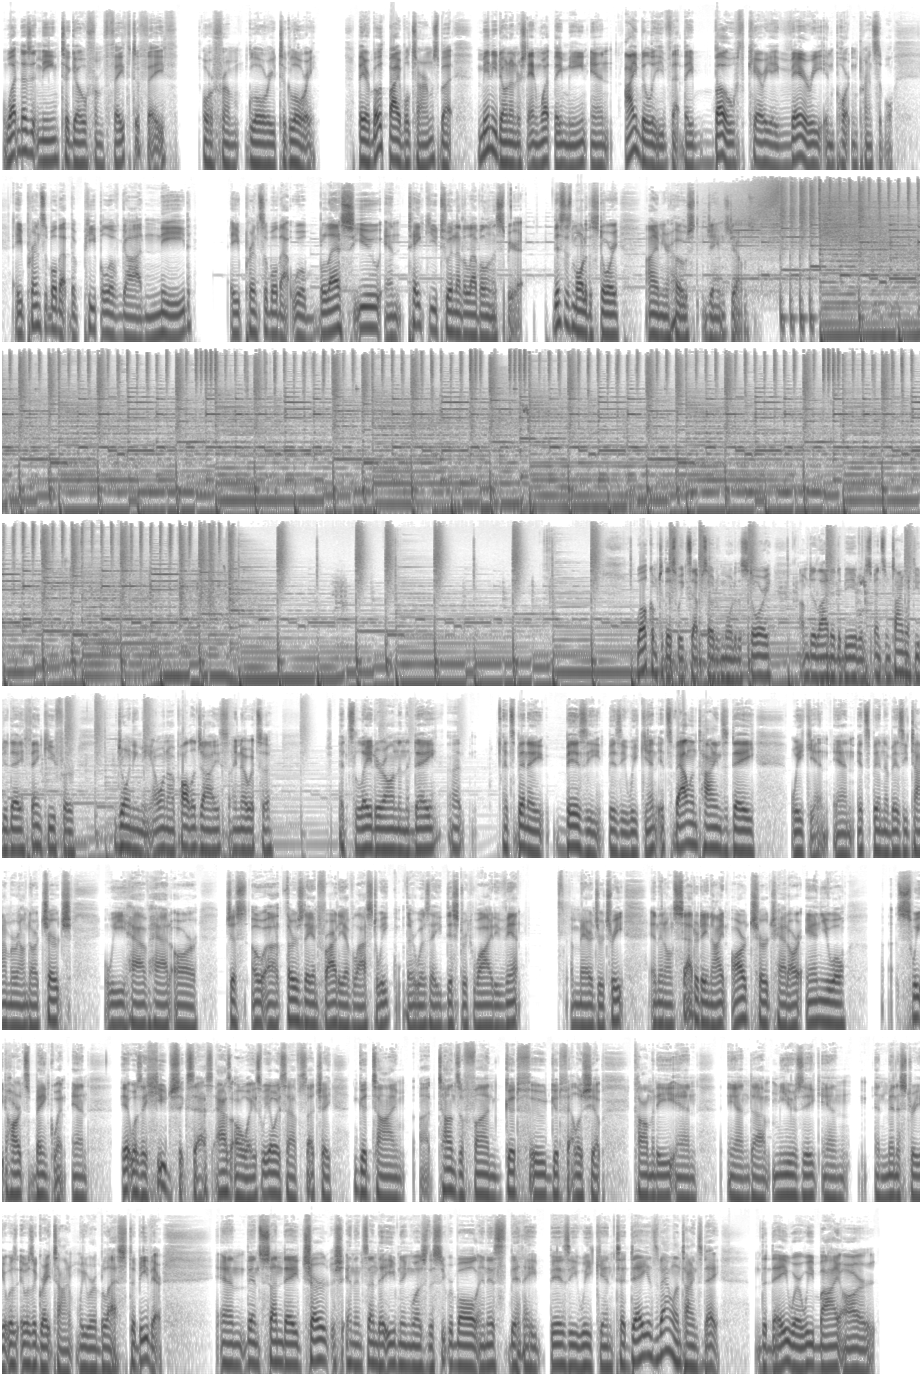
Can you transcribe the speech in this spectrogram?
What does it mean to go from faith to faith or from glory to glory? They are both Bible terms, but many don't understand what they mean, and I believe that they both carry a very important principle a principle that the people of God need, a principle that will bless you and take you to another level in the spirit. This is more to the story. I am your host, James Jones. Welcome to this week's episode of More to the Story. I'm delighted to be able to spend some time with you today. Thank you for joining me. I want to apologize. I know it's a it's later on in the day. Uh, it's been a busy, busy weekend. It's Valentine's Day weekend, and it's been a busy time around our church. We have had our just oh, uh, Thursday and Friday of last week. There was a district wide event a marriage retreat. And then on Saturday night, our church had our annual Sweethearts Banquet. And it was a huge success, as always. We always have such a good time, uh, tons of fun, good food, good fellowship, comedy, and and uh, music and and ministry. It was it was a great time. We were blessed to be there and then Sunday church, and then Sunday evening was the Super Bowl, and it's been a busy weekend. Today is Valentine's Day, the day where we buy our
